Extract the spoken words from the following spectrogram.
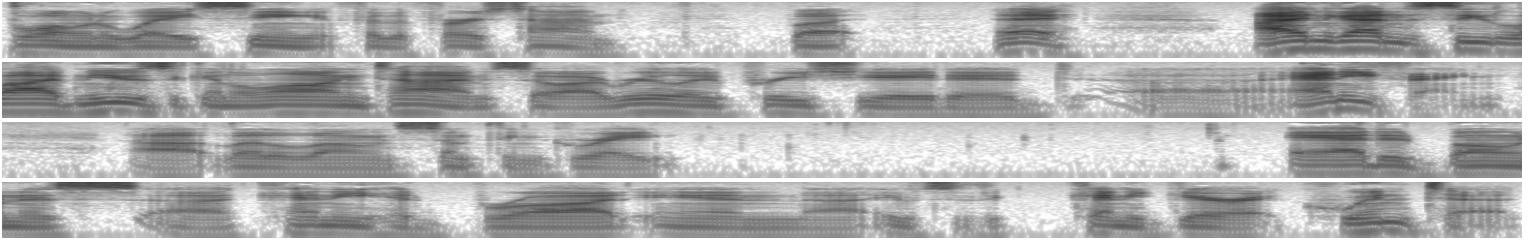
blown away seeing it for the first time. But hey, I hadn't gotten to see live music in a long time, so I really appreciated uh, anything, uh, let alone something great. Added bonus, uh, Kenny had brought in, uh, it was the Kenny Garrett Quintet.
